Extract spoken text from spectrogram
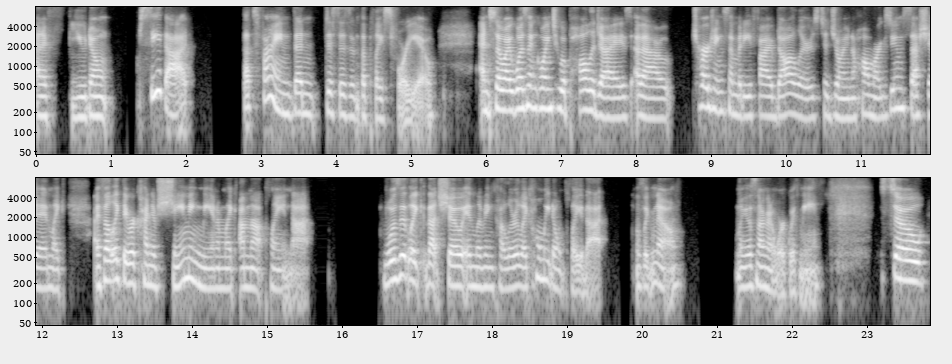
And if you don't see that, that's fine. Then this isn't the place for you. And so I wasn't going to apologize about charging somebody $5 to join a Hallmark Zoom session, like I felt like they were kind of shaming me. And I'm like, I'm not playing that. Was it like that show in Living Color? Like, homie, don't play that. I was like, no, like that's not going to work with me. So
